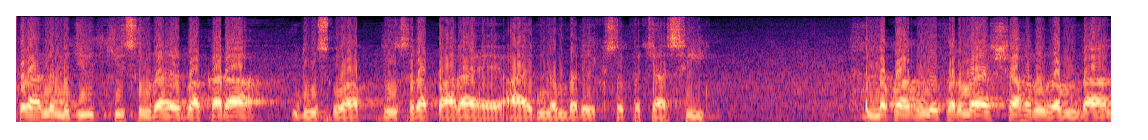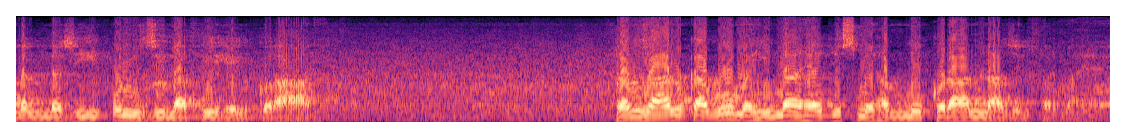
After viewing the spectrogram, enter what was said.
قرآن مجید کی سورہ بقرہ دوسرا دوسرا پارہ ہے، آیت نمبر ایک سو پچاسی۔ اللہ پاک نے فرمایا، شہر رمضان الذی انزل فیہ القرآن۔ رمضان کا وہ مہینہ ہے جس میں ہم نے قرآن نازل فرمایا ہے۔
